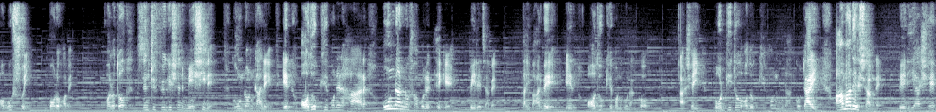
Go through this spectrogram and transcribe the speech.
অবশ্যই বড় হবে। ফলত সেন্ট্রিফিউগেশন মেশিনে ঘূর্ণনকালে এর অধক্ষেপণের হার অন্যান্য সকলের থেকে বেড়ে যাবে। তাই বাড়বে এর অধক্ষেপণ গুণাঙ্ক আর সেই বর্ধিত অধক্ষেপণ গুণাঙ্কটাই আমাদের সামনে বেরিয়ে আসে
